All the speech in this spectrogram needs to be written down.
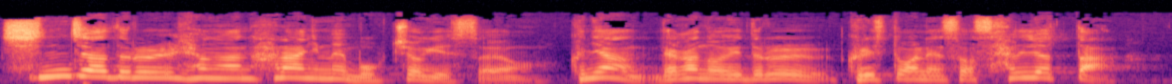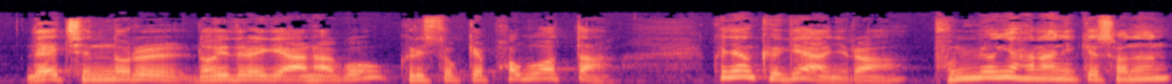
신자들을 향한 하나님의 목적이 있어요. 그냥 내가 너희들을 그리스도 안에서 살렸다. 내 진노를 너희들에게 안 하고 그리스도께 퍼부었다. 그냥 그게 아니라 분명히 하나님께서는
